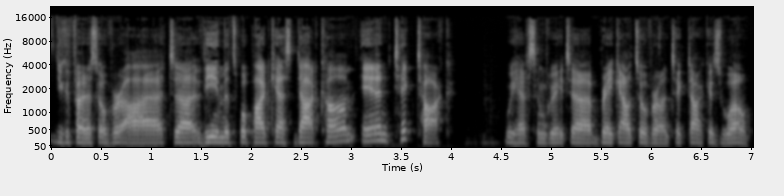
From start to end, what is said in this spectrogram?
you can find us over at uh, theinvinciblepodcast.com and TikTok. We have some great uh, breakouts over on TikTok as well.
